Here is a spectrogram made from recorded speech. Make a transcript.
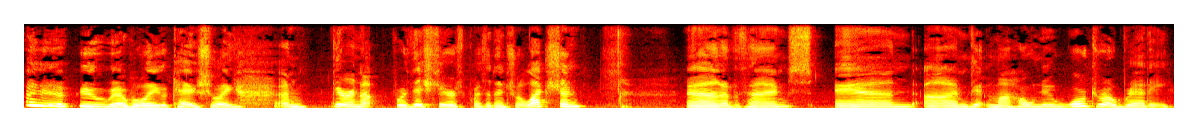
I did a few reveling occasionally. I'm gearing up for this year's presidential election and other things. And I'm getting my whole new wardrobe ready.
